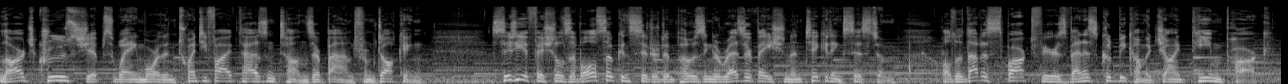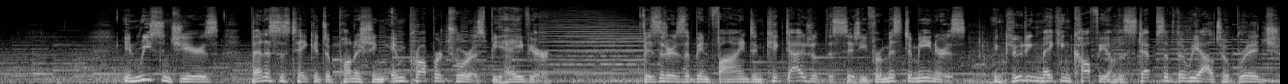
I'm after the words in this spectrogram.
Large cruise ships weighing more than 25,000 tons are banned from docking. City officials have also considered imposing a reservation and ticketing system, although that has sparked fears Venice could become a giant theme park. In recent years, Venice has taken to punishing improper tourist behaviour. Visitors have been fined and kicked out of the city for misdemeanours, including making coffee on the steps of the Rialto Bridge,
